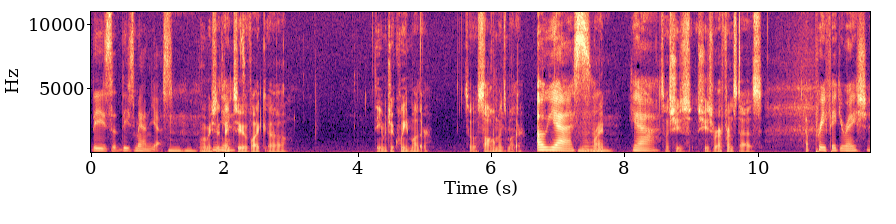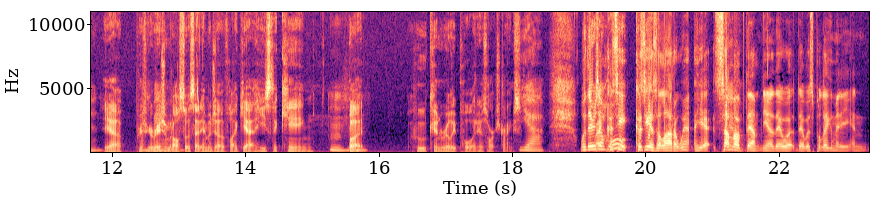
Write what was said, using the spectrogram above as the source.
these uh, these men. Yes. Mhm. What makes you think too of like uh, the image of Queen Mother, so Solomon's mother, Oh yes. Mhm. right? Yeah. So she's she's referenced as A prefiguration. yeah prefiguration, but also it's that image of like yeah he's the king, Mhm. but who can really pull at his heartstrings? yeah. Well, there's a because whole. he because he has a lot of women. He, some Yeah. of them, you know, there were there was polygamy and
